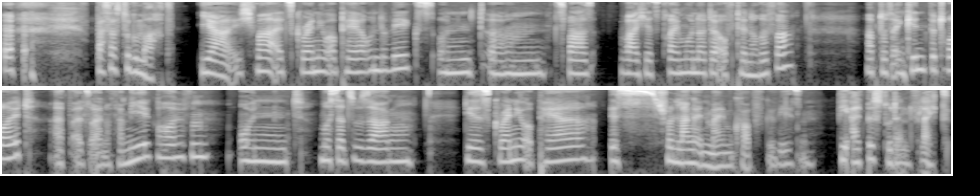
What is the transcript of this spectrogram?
was hast du gemacht? Ja, ich war als Granny Au pair unterwegs und ähm, zwar war ich jetzt drei Monate auf Teneriffa, habe dort ein Kind betreut, habe also einer Familie geholfen und muss dazu sagen, dieses Granny Au pair ist schon lange in meinem Kopf gewesen. Wie alt bist du denn? Vielleicht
